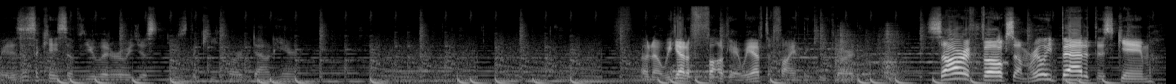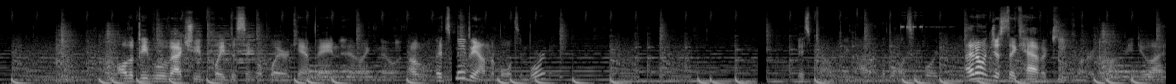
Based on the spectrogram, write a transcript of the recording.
Wait, is this a case of you literally just use the key card down here? Oh no, we gotta okay, we have to find the key card. Sorry folks, I'm really bad at this game. All the people who've actually played the single player campaign and like no oh it's maybe on the bulletin board. It's probably not on the bulletin board. I don't just like have a key card on me, do I?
